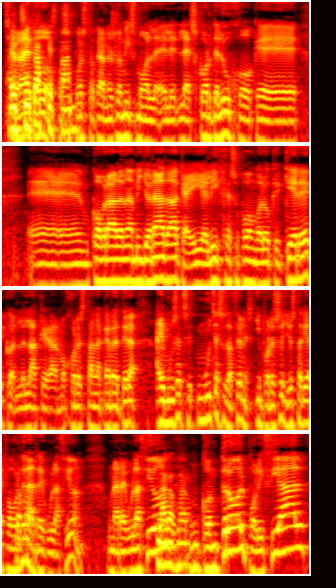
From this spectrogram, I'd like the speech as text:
Sí, Hay chicas todo, que por están- supuesto, claro. No es lo mismo el, el- la score de lujo que eh, cobra una millonada, que ahí elige, supongo, lo que quiere, la que a lo mejor está en la carretera. Hay muchas, muchas situaciones y por eso yo estaría a favor de la regulación. Una regulación, Claro, claro. un control policial,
